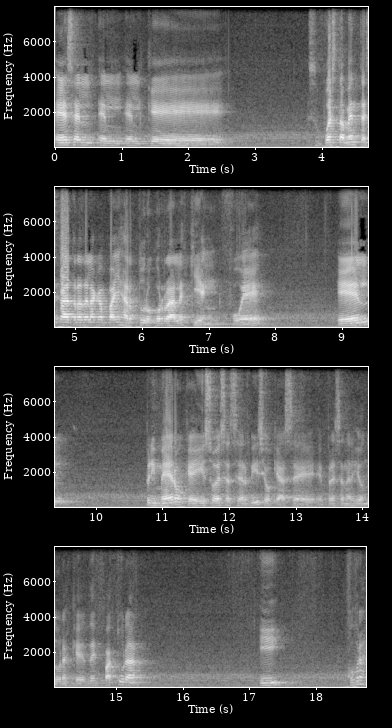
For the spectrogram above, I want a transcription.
es el, el que supuestamente está detrás de la campaña, es Arturo Corrales, quien fue el primero que hizo ese servicio que hace Empresa Energía Honduras, que es de facturar y cobrar.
